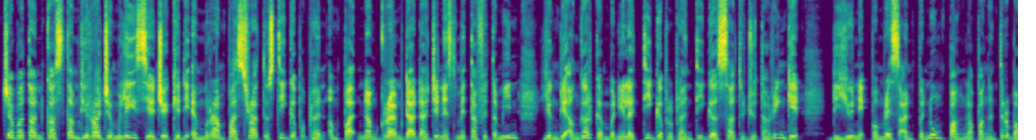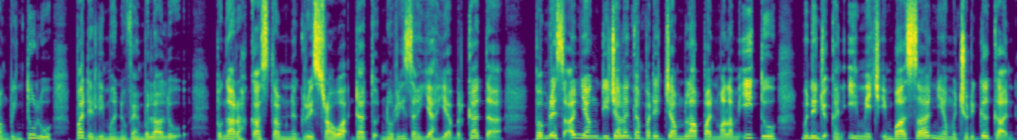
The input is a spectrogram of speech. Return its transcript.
Jabatan Kastam Diraja Malaysia JKDM merampas 103.46 gram dadah jenis metafetamin yang dianggarkan bernilai 3.31 juta ringgit di unit pemeriksaan penumpang lapangan terbang Bintulu pada 5 November lalu. Pengarah Kastam Negeri Sarawak Datuk Noriza Yahya berkata, pemeriksaan yang dijalankan pada jam 8 malam itu menunjukkan imej imbasan yang mencurigakan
